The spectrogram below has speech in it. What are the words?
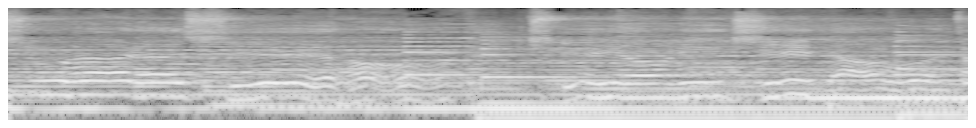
祝贺的时候。只有你知道我多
